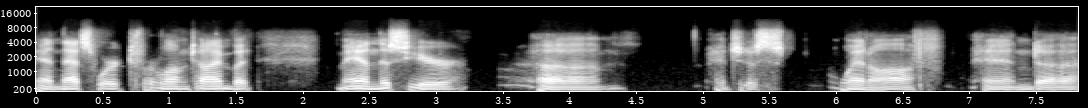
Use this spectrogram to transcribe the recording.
and that's worked for a long time. But man, this year um, it just went off, and uh,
